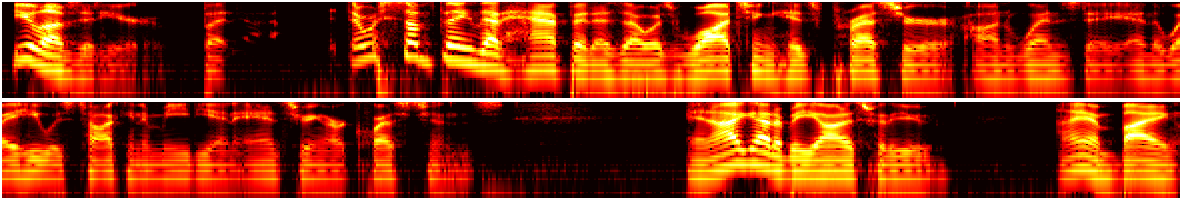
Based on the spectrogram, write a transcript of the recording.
he loves it here. But there was something that happened as I was watching his presser on Wednesday and the way he was talking to media and answering our questions. And I got to be honest with you, I am buying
